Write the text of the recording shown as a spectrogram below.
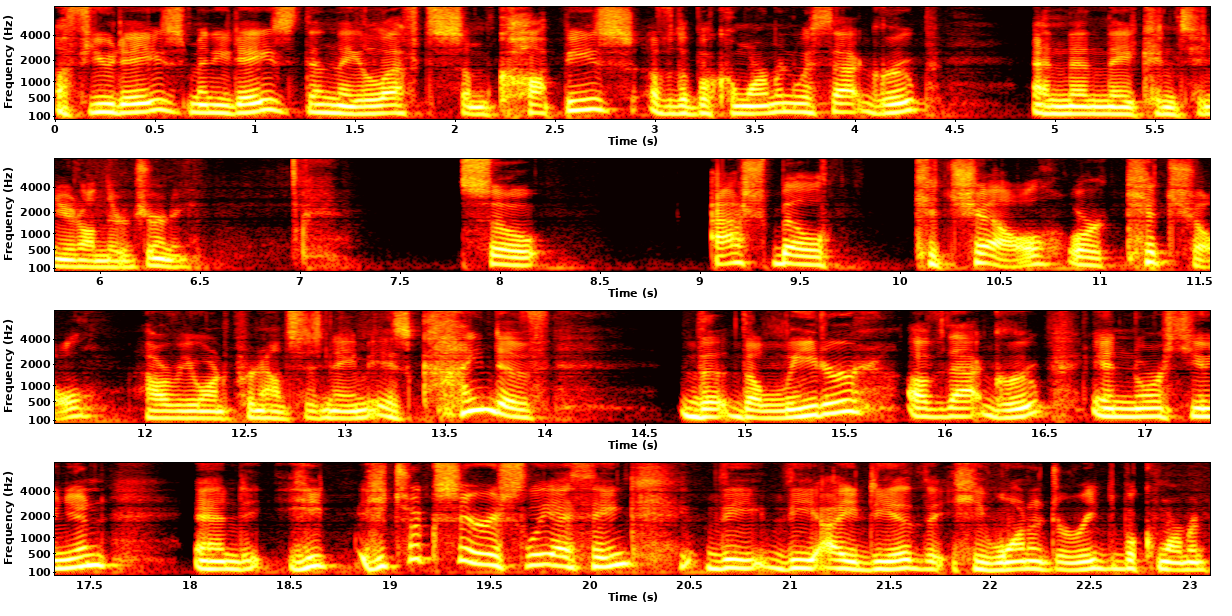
a few days, many days. Then they left some copies of the Book of Mormon with that group, and then they continued on their journey. So, Ashbel Kitchell, or Kitchell, however you want to pronounce his name, is kind of the, the leader of that group in North Union. And he, he took seriously, I think, the, the idea that he wanted to read the Book of Mormon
